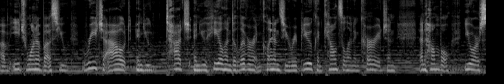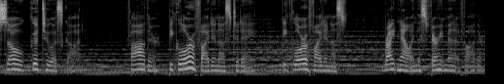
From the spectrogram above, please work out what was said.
of each one of us. You reach out and you touch and you heal and deliver and cleanse, you rebuke and counsel and encourage and, and humble. You are so good to us, God. Father, be glorified in us today. Be glorified in us right now in this very minute, Father.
